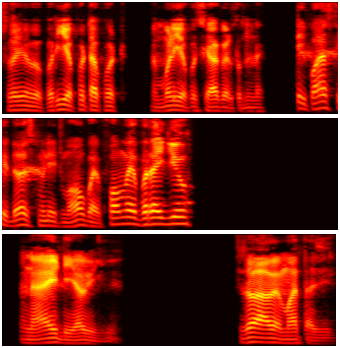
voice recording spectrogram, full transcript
જોઈએ હવે ભરીએ ફટાફટ મળીએ પછી આગળ તમને. પાંચથી દસ મિનિટમાં હો ભાઈ. ફોર્મ ભરાઈ ગયું. અને આઈડી આવી ગઈ. જો આવે માતાજી.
